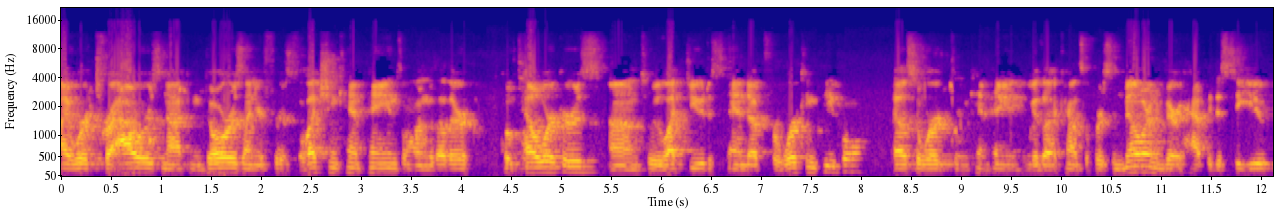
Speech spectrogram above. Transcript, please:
I worked for hours knocking doors on your first election campaigns, along with other hotel workers, um, to elect you to stand up for working people. I also worked in campaigns with uh, Councilperson Miller, and I'm very happy to see you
